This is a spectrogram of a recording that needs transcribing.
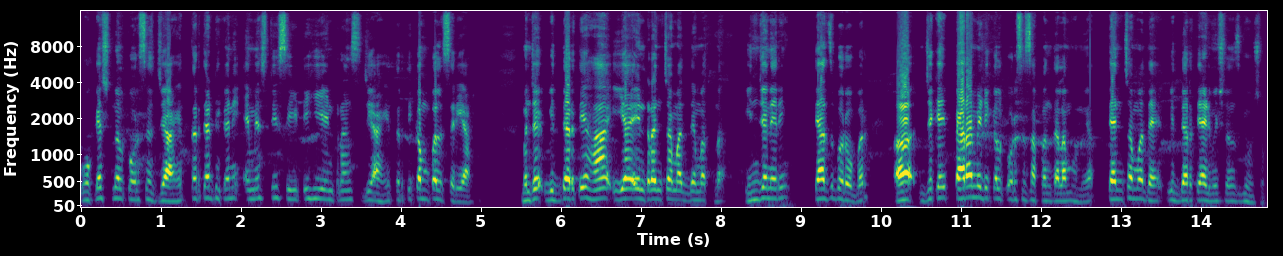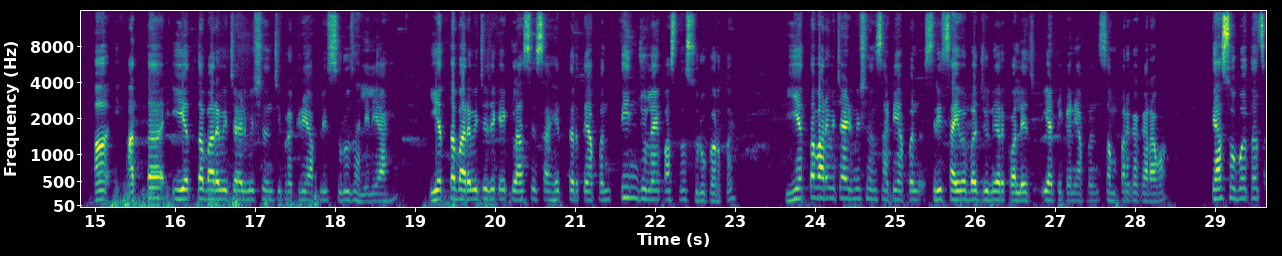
वोकेशनल कोर्सेस जे आहेत तर त्या ठिकाणी एम एस टी सीईटी ही एंट्रन्स जी आहे तर ती कंपल्सरी आहे. म्हणजे विद्यार्थी हा या एंट्रांच्या माध्यमातून इंजिनिअरिंग त्याचबरोबर जे काही पॅरामेडिकल कोर्सेस आपण त्याला म्हणूया त्यांच्यामध्ये विद्यार्थी ऍडमिशन घेऊ शकतो. आता इयत्ता बारावीच्या ऍडमिशनची प्रक्रिया आपली सुरू झालेली आहे. इयत्ता बारावीचे जे काही क्लासेस आहेत तर ते आपण तीन जुलैपासून सुरू करतोय. इयत्ता बारावीच्या ऍडमिशनसाठी आपण श्री साईबाबा ज्युनियर कॉलेज या ठिकाणी आपण संपर्क करावा. त्यासोबतच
